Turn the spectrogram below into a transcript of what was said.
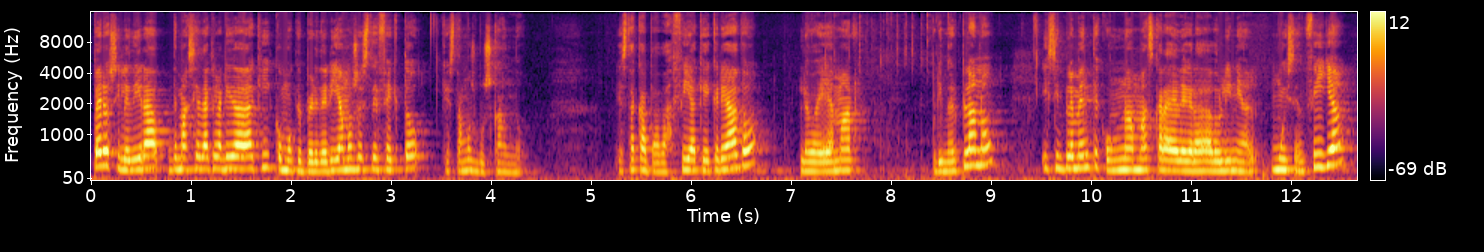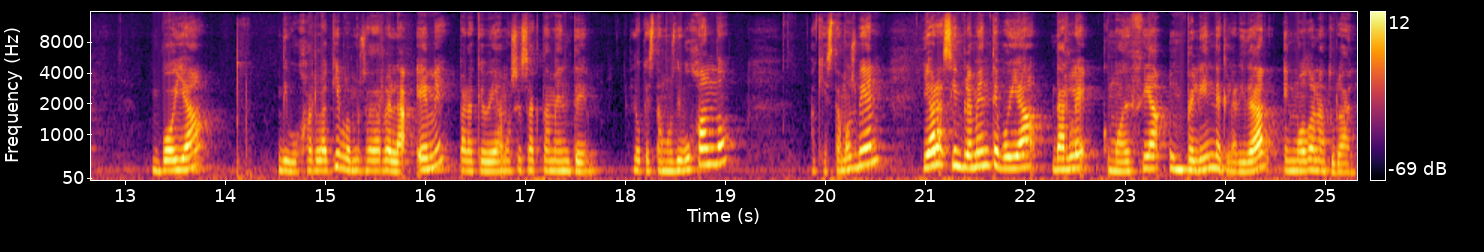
pero si le diera demasiada claridad aquí como que perderíamos este efecto que estamos buscando esta capa vacía que he creado, la voy a llamar primer plano y simplemente con una máscara de degradado lineal muy sencilla voy a dibujarla aquí, vamos a darle la M para que veamos exactamente lo que estamos dibujando, aquí estamos bien, y ahora simplemente voy a darle, como decía, un pelín de claridad en modo natural.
